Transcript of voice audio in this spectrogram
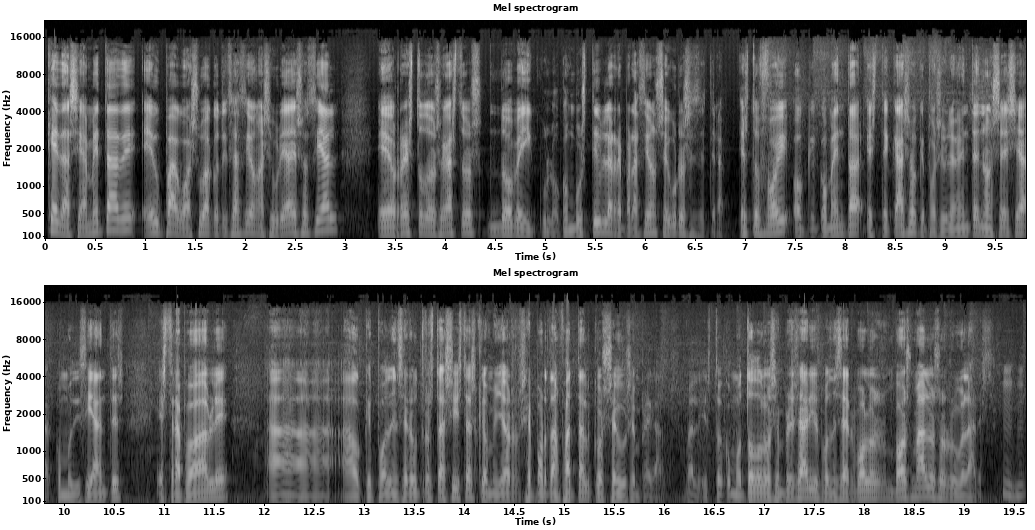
Quédase a metade, eu pago a súa cotización á Seguridade Social e o resto dos gastos do vehículo, combustible, reparación, seguros, etc. Isto foi o que comenta este caso que posiblemente non sexa, como dicía antes, extrapolable a, ao que poden ser outros taxistas que ao mellor se portan fatal cos seus empregados. Vale, isto como todos os empresarios poden ser bolos, vos malos ou regulares. Uh -huh.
